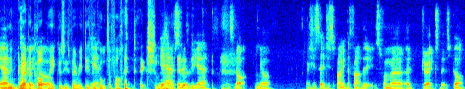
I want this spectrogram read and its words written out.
um, Then grab give a it copy because it's very difficult to find. Actually, Yeah, absolutely. Yeah, it's not you know, as you said, despite the fact that it's from a, a director that's got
